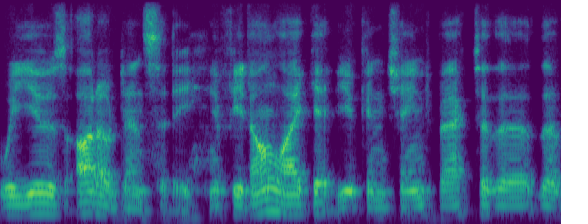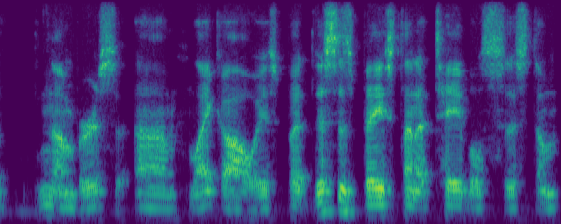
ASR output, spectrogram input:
we use auto density. If you don't like it, you can change back to the, the numbers um, like always, but this is based on a table system.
